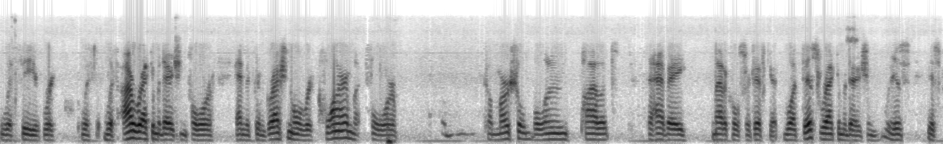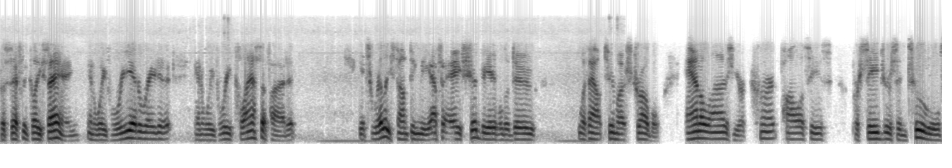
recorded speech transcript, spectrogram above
with the with with our recommendation for and the congressional requirement for commercial balloon pilots to have a medical certificate. What this recommendation is is specifically saying, and we've reiterated it and we've reclassified it it's really something the FAA should be able to do without too much trouble. Analyze your current policies, procedures, and tools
